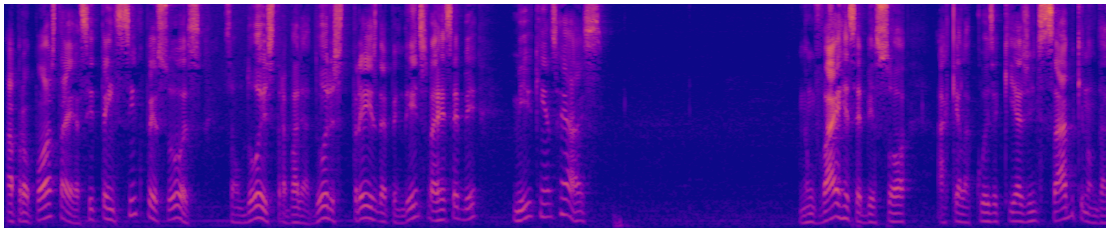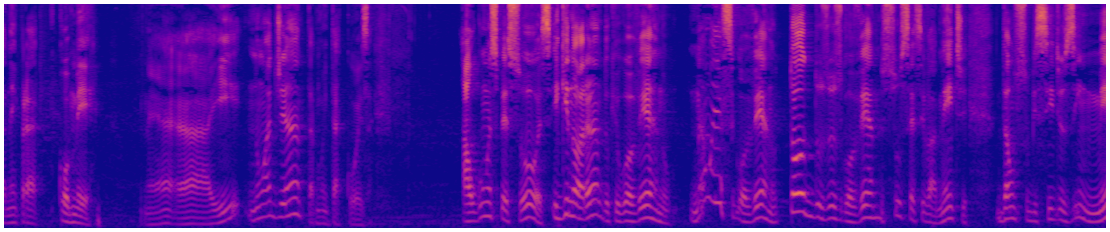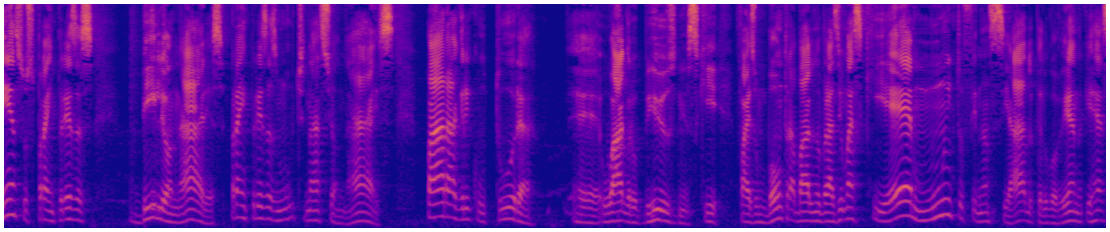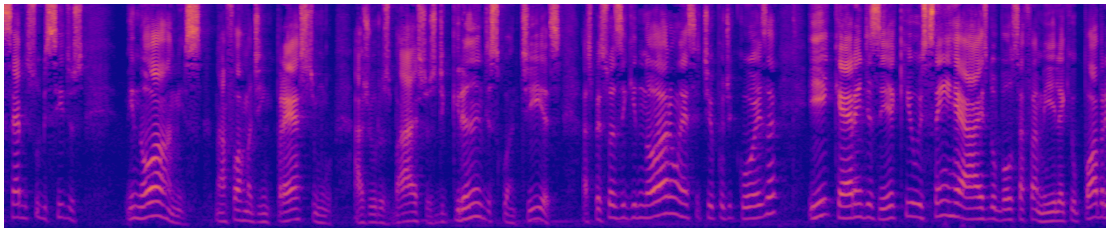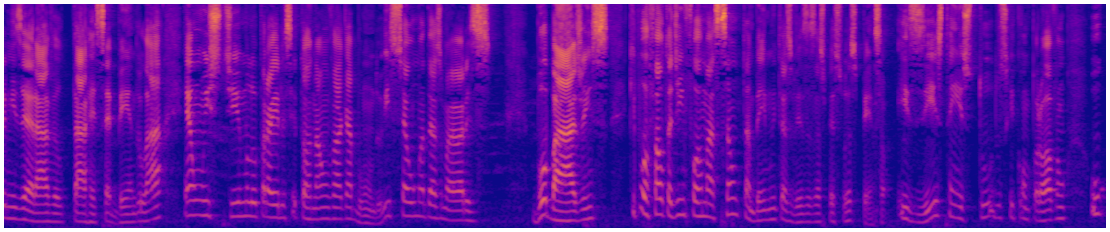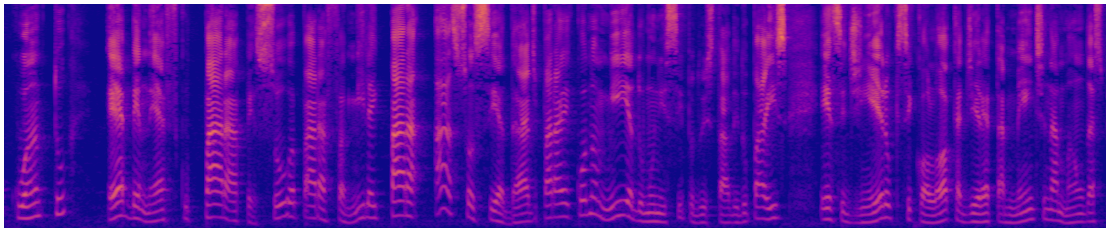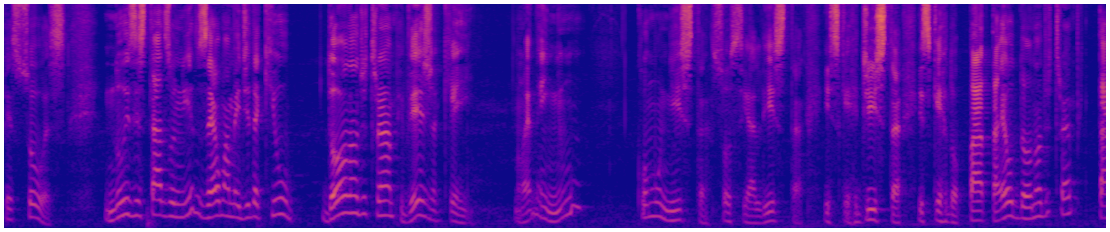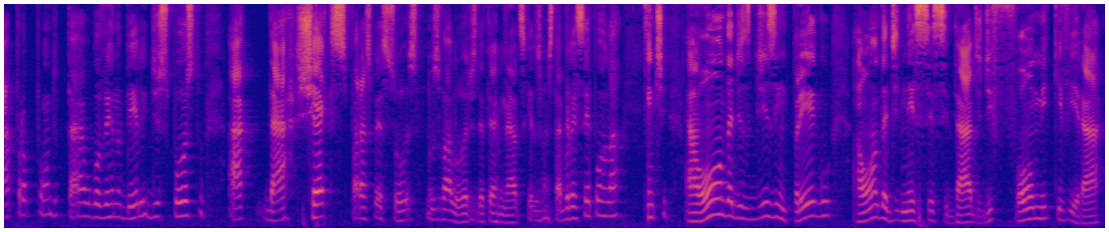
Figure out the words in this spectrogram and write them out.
a proposta é: se tem cinco pessoas, são dois trabalhadores, três dependentes, vai receber R$ 1.500. Não vai receber só aquela coisa que a gente sabe que não dá nem para comer. Né? Aí não adianta muita coisa. Algumas pessoas, ignorando que o governo, não esse governo, todos os governos sucessivamente dão subsídios imensos para empresas bilionárias para empresas multinacionais, para a agricultura, é, o agrobusiness, que faz um bom trabalho no Brasil, mas que é muito financiado pelo governo, que recebe subsídios enormes na forma de empréstimo a juros baixos, de grandes quantias, as pessoas ignoram esse tipo de coisa e querem dizer que os 100 reais do Bolsa Família que o pobre miserável está recebendo lá é um estímulo para ele se tornar um vagabundo. Isso é uma das maiores bobagens que, por falta de informação, também muitas vezes as pessoas pensam. Existem estudos que comprovam o quanto é benéfico para a pessoa, para a família e para a sociedade, para a economia do município, do estado e do país, esse dinheiro que se coloca diretamente na mão das pessoas. Nos Estados Unidos é uma medida que o Donald Trump, veja quem, não é nenhum comunista, socialista, esquerdista, esquerdopata, é o Donald Trump está propondo, está o governo dele disposto a dar cheques para as pessoas nos valores determinados que eles vão estabelecer por lá. A onda de desemprego, a onda de necessidade, de fome que virá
